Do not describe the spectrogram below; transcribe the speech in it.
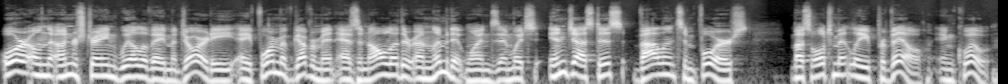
or on the unrestrained will of a majority, a form of government as in all other unlimited ones in which injustice, violence, and force must ultimately prevail, end quote.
